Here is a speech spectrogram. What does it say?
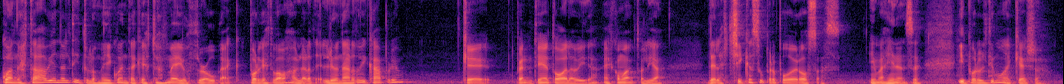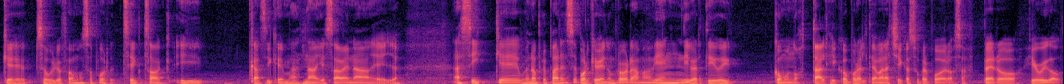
cuando estaba viendo el título me di cuenta que esto es medio throwback. Porque esto vamos a hablar de Leonardo DiCaprio, que bueno, tiene toda la vida, es como de actualidad. De las chicas superpoderosas, imagínense. Y por último de Kesha, que se volvió famosa por TikTok y casi que más nadie sabe nada de ella. Así que bueno, prepárense porque viene un programa bien divertido y como nostálgico por el tema de las chicas superpoderosas. Pero here we go.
